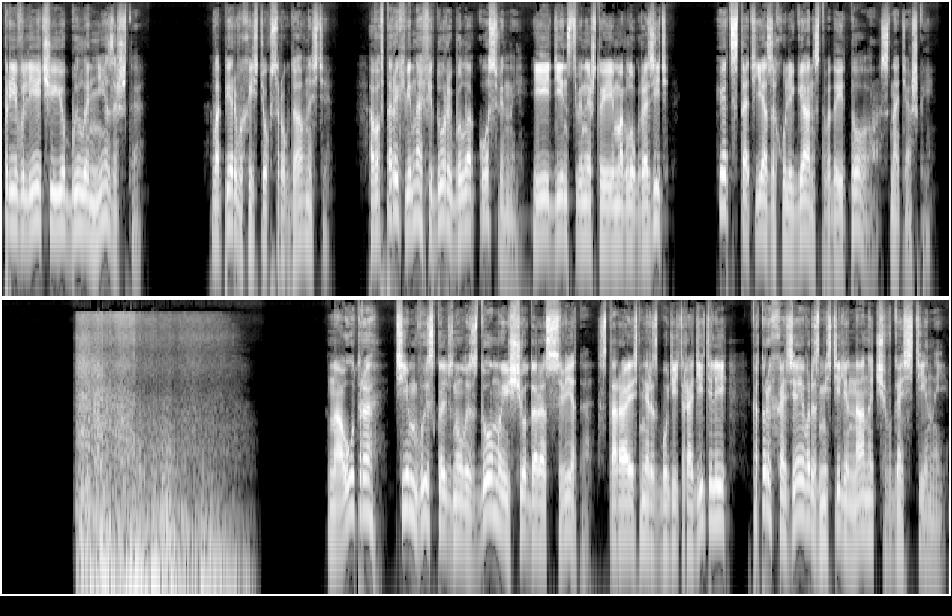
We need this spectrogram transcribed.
привлечь ее было не за что. Во-первых, истек срок давности, а во-вторых, вина Федоры была косвенной, и единственное, что ей могло грозить, это статья за хулиганство, да и то с натяжкой. На утро Тим выскользнул из дома еще до рассвета, стараясь не разбудить родителей, которых хозяева разместили на ночь в гостиной.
